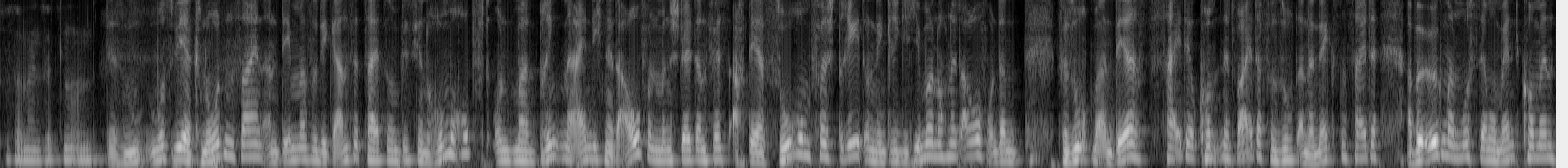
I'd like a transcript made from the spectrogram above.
zusammensetzen. Und das muss wie ein Knoten sein, an dem man so die ganze Zeit so ein bisschen rumrupft und man bringt ihn eigentlich nicht auf und man stellt dann fest, ach, der ist so rum verdreht und den kriege ich immer noch nicht auf und dann versucht man an der Seite, kommt nicht weiter, versucht an der nächsten Seite, aber irgendwann muss der Moment kommen,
